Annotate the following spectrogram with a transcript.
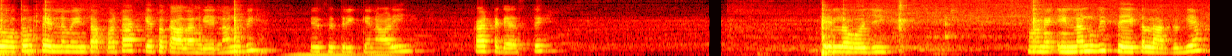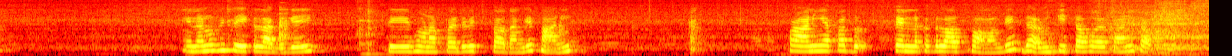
ਦੋ ਤੋਂ 3 ਮਿੰਟ ਆਪਾਂ ਢੱਕ ਕੇ ਪਕਾ ਲਾਂਗੇ ਇਹਨਾਂ ਨੂੰ ਵੀ, ਇਸੇ ਤਰੀਕੇ ਨਾਲ ਹੀ ਘੱਟ ਗੈਸ ਤੇ। ਤੇ ਲਓ ਜੀ, ਹੁਣ ਇਹਨਾਂ ਨੂੰ ਵੀ ਸੇਕ ਲੱਗ ਗਿਆ। ਇਹਨਾਂ ਨੂੰ ਵੀ ਸੇਕ ਲੱਗ ਗਿਆ ਜੀ, ਤੇ ਹੁਣ ਆਪਾਂ ਇਹਦੇ ਵਿੱਚ ਪਾ ਦਾਂਗੇ ਪਾਣੀ। ਪਾਣੀ ਆਪਾਂ ਦੋ- ਤਿੰਨ ਕੁ ਗਲਾਸ ਪਾਵਾਂਗੇ, ਗਰਮ ਕੀਤਾ ਹੋਇਆ ਪਾਣੀ ਪਾਵਾਂਗੇ।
